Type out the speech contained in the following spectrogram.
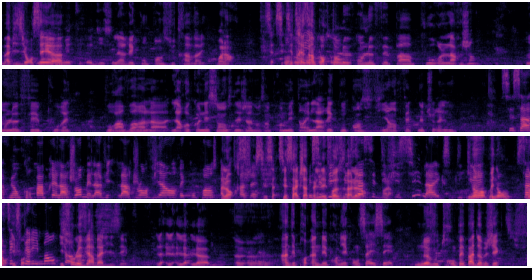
ma vision, c'est euh, Mais tu l'as dit, c'est la récompense du travail. voilà, c'est très important. On le, on le fait pas pour l'argent. On le fait pour être, pour avoir la, la reconnaissance déjà dans un premier temps et la récompense vient en fait naturellement. C'est ça. Mais on court pas après l'argent, mais la l'argent vient en récompense du Alors, trajet. c'est ça, que j'appelle di- fausses mais valeurs. Ça, c'est Voilà. difficile à expliquer. Non, mais non, ça non, il faut, s'expérimente. il faut le verbaliser. Le- le- le- euh, un, des, un de mes premiers conseils, c'est ne vous trompez pas d'objectif.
